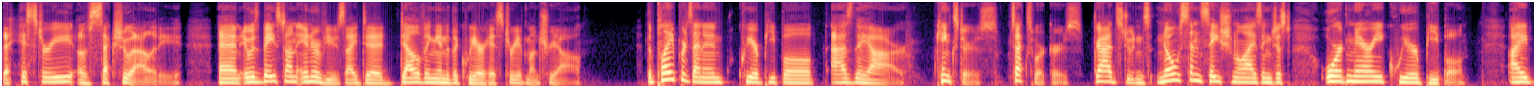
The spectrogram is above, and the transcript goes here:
The History of Sexuality, and it was based on interviews I did delving into the queer history of Montreal. The play presented queer people as they are kinksters, sex workers, grad students, no sensationalizing, just ordinary queer people. I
